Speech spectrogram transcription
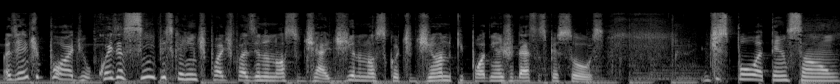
Mas a gente pode, coisas simples que a gente pode fazer no nosso dia a dia, no nosso cotidiano, que podem ajudar essas pessoas. Dispor atenção,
